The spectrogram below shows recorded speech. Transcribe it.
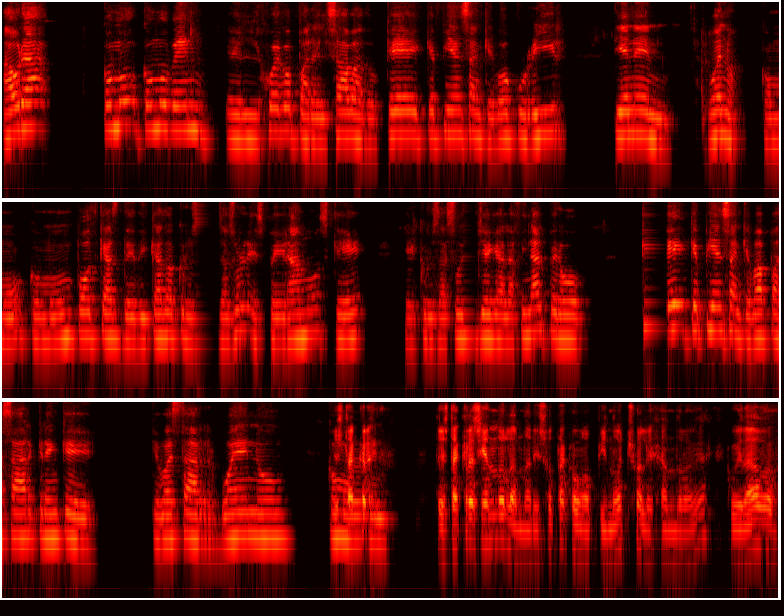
Ahora, ¿cómo, cómo ven el juego para el sábado? ¿Qué, ¿Qué piensan que va a ocurrir? Tienen, bueno, como, como un podcast dedicado a Cruz Azul, esperamos que el Cruz Azul llegue a la final, pero ¿Qué, piensan que va a pasar? ¿Creen que, va a estar bueno? está te está creciendo la narizota como Pinocho, Alejandro. ¿eh? Cuidado,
